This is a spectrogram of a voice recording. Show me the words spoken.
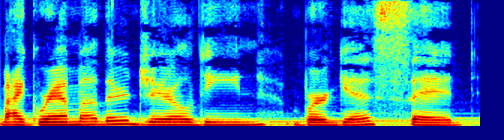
My grandmother, Geraldine Burgess, said,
